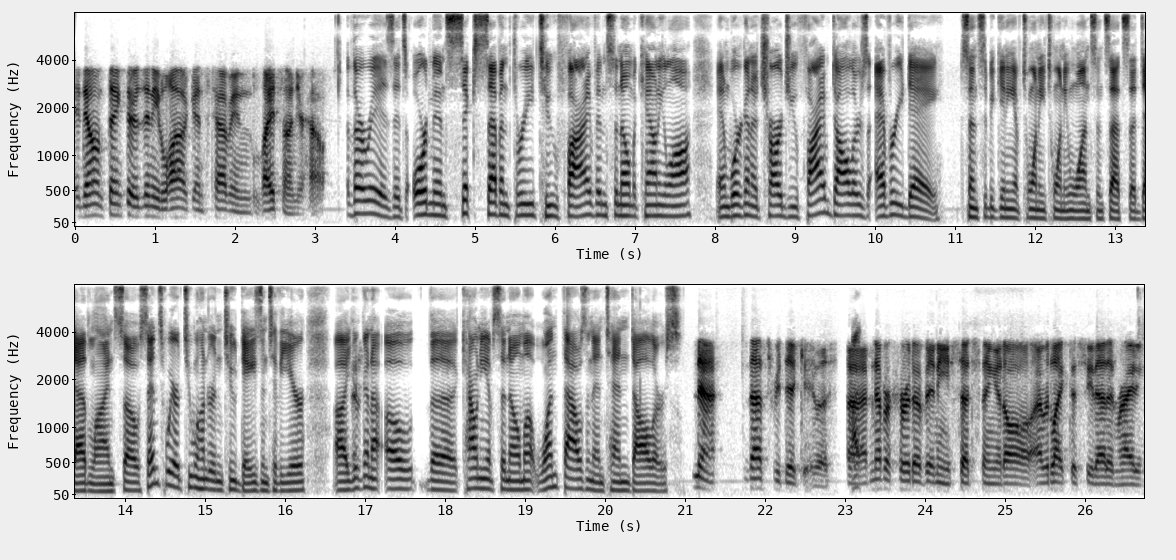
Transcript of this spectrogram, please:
I don't think there's any law against having lights on your house. There is. It's Ordinance 67325 in Sonoma County law, and we're going to charge you $5 every day since the beginning of 2021, since that's the deadline. So, since we are 202 days into the year, uh, you're going to owe the County of Sonoma $1,010. Nah, that's ridiculous. Uh, I- I've never heard of any such thing at all. I would like to see that in writing.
